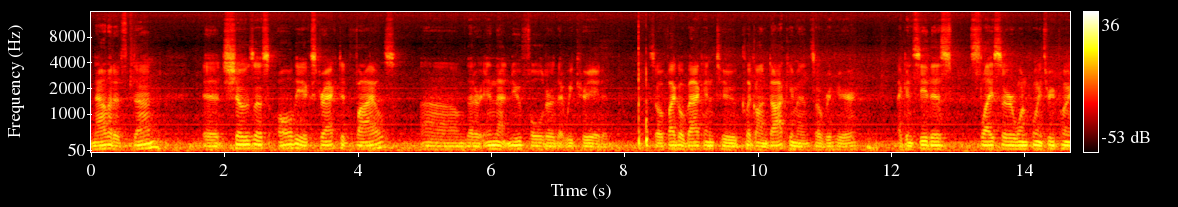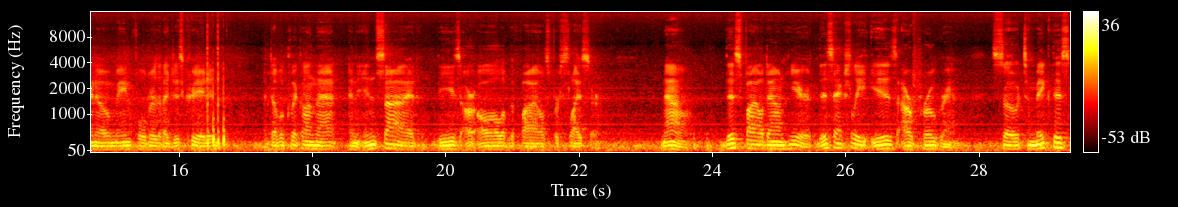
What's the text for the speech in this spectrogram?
now that it's done, it shows us all the extracted files um, that are in that new folder that we created. So if I go back into click on documents over here, I can see this Slicer 1.3.0 main folder that I just created. I double click on that and inside these are all of the files for Slicer. Now, this file down here, this actually is our program. So to make this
